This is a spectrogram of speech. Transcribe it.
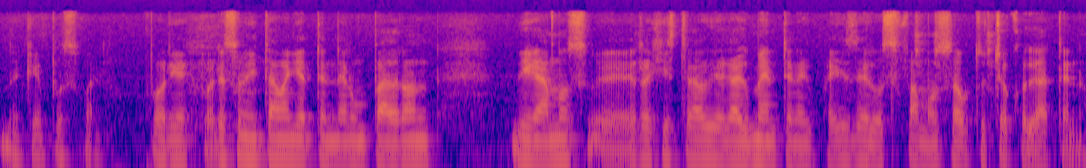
de que pues bueno, por, por eso necesitaban ya tener un padrón, digamos, eh, registrado legalmente en el país de los famosos autos chocolate, ¿no?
